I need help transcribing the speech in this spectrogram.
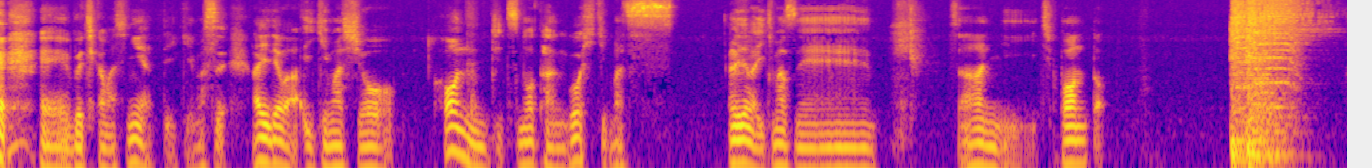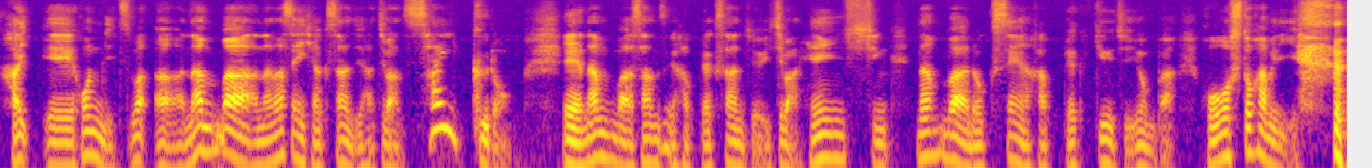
ー えー、ぶちかましにやっていきます。はい。では、行きましょう。本日の単語を引きます。それでは行きますね。3、2、1、ポンと。はい、えー、本日はあナンバー7138番サイクロン、えー、ナンバー3831番変身、ナンバー6894番ホーストファミリー。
